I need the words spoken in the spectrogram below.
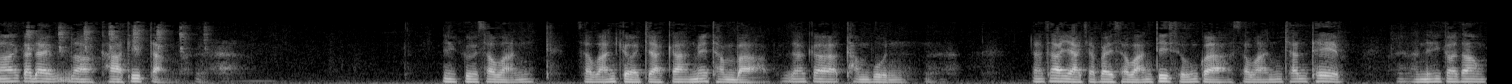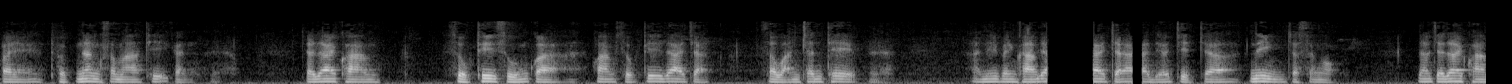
น้อยก็ได้ราคาที่ต่ำนี่คือสวรรค์ สวรรค์เกิดจากการไม่ทำบาปแล้วก็ทำบุญ แล้วถ้าอยากจะไปสวรรค์ที่สูงกว่า สวรรค์ชั้นเทพ อันนี้ก็ต้องไปฝึกนั่งสมาธิกัน จะได้ความสุขที่สูงกว่า ความสุขที่ได้จากสวรรค์ชั้นเทพ อันนี้เป็นความได้จะเดี๋ยวจิตจะนิ่งจะสงบ แล้วจะได้ความ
